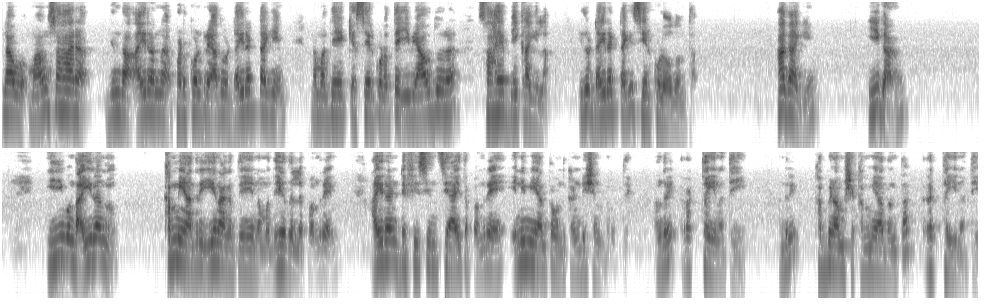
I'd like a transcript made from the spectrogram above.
ನಾವು ಮಾಂಸಾಹಾರದಿಂದ ಐರನ್ ಪಡ್ಕೊಂಡ್ರೆ ಅದು ಡೈರೆಕ್ಟಾಗಿ ನಮ್ಮ ದೇಹಕ್ಕೆ ಸೇರಿಕೊಳ್ಳುತ್ತೆ ಇವ್ಯಾವುದರ ಸಹಾಯ ಬೇಕಾಗಿಲ್ಲ. ಇದು ಡೈರೆಕ್ಟಾಗಿ ಸೇರಿಕೊಳ್ಳೋದು ಅಂತ. ಹಾಗಾಗಿ ಈಗ ಈ ಒಂದು ಐರನ್ ಕಮ್ಮಿ ಆದರೆ ಏನಾಗುತ್ತೆ ನಮ್ಮ ದೇಹದಲ್ಲಪ್ಪ ಅಂದರೆ ಐರನ್ ಡೆಫಿಷಿಯನ್ಸಿ ಆಯ್ತಪ್ಪ ಅಂದರೆ ಎನಿಮಿಯಾ ಅಂತ ಒಂದು ಕಂಡೀಷನ್ ಬರುತ್ತೆ. ಅಂದರೆ ರಕ್ತಹೀನತೆ. ಅಂದರೆ ಕಬ್ಬಿಣಾಂಶ ಕಮ್ಮಿ ಆದಂಥ ರಕ್ತಹೀನತೆ.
